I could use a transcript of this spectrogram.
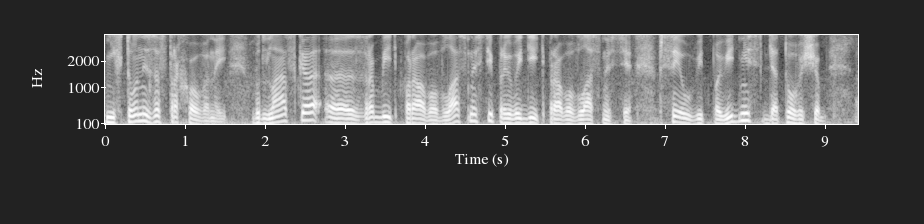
Ніхто не застрахований. Будь ласка, е, зробіть право власності, приведіть право власності все у відповідність для того, щоб е,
